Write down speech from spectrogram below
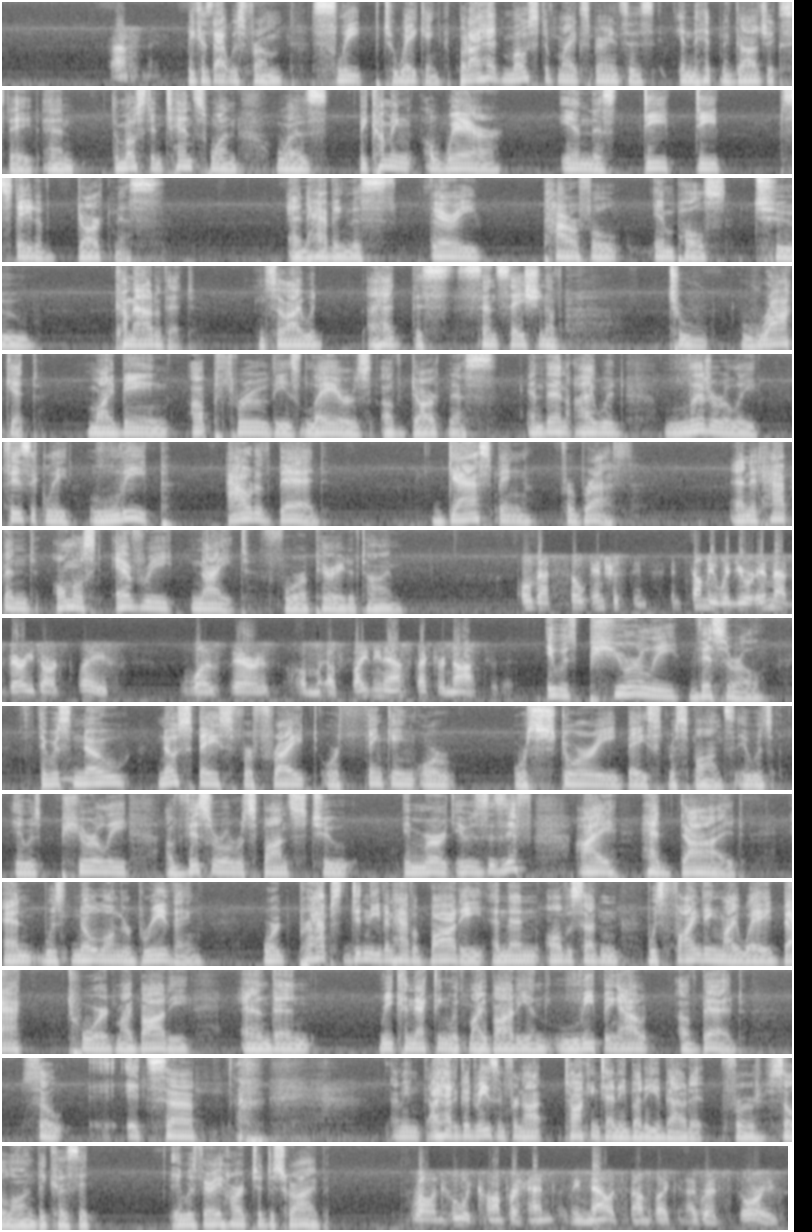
Fascinating. Because that was from sleep to waking. But I had most of my experiences in the hypnagogic state, and the most intense one was becoming aware in this deep, deep state of darkness and having this very powerful impulse to come out of it. And so I would, I had this sensation of to rocket my being up through these layers of darkness. And then I would literally, physically leap out of bed, gasping for breath. And it happened almost every night for a period of time. Oh, that's so interesting. And tell me, when you were in that very dark place, was there um, a frightening aspect or not to it? It was purely visceral. There was no no space for fright or thinking or or story based response. It was it was purely a visceral response to emerge. It was as if I had died and was no longer breathing, or perhaps didn't even have a body, and then all of a sudden was finding my way back toward my body, and then reconnecting with my body and leaping out of bed. So it's, uh, I mean, I had a good reason for not talking to anybody about it for so long because it, it was very hard to describe. Well, and who would comprehend? I mean, now it sounds like, and I've read stories,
